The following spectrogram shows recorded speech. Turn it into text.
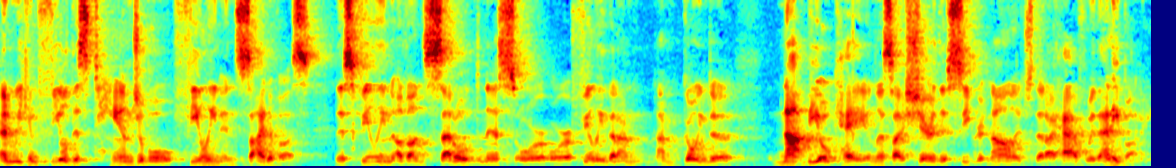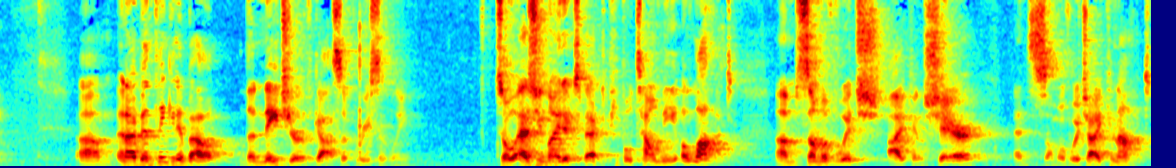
And we can feel this tangible feeling inside of us, this feeling of unsettledness or, or a feeling that I'm, I'm going to not be okay unless I share this secret knowledge that I have with anybody. Um, and I've been thinking about the nature of gossip recently. So, as you might expect, people tell me a lot, um, some of which I can share, and some of which I cannot.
